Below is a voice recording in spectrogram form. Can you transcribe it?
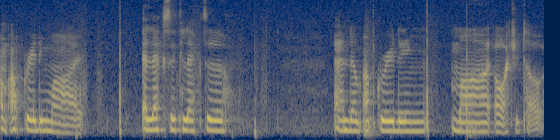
I'm upgrading my Elixir collector, and I'm upgrading my archer tower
